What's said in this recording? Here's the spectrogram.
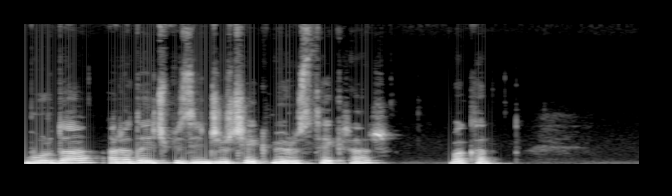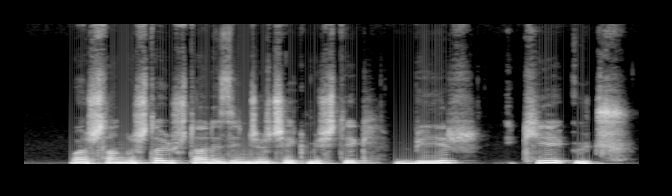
Burada arada hiçbir zincir çekmiyoruz tekrar. Bakın. Başlangıçta 3 tane zincir çekmiştik. 1 2 3.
